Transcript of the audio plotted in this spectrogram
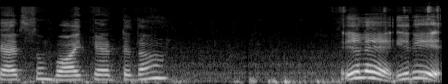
கேட்ஸும் பாய் கேட்டு தான். ஏலே இரு.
